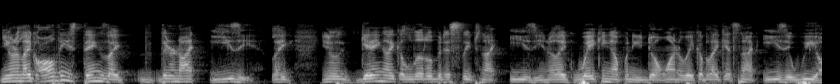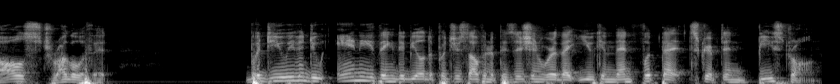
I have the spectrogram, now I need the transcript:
You know, like all these things, like they're not easy. Like you know, getting like a little bit of sleep's not easy. You know, like waking up when you don't want to wake up, like it's not easy. We all struggle with it. But do you even do anything to be able to put yourself in a position where that you can then flip that script and be strong?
